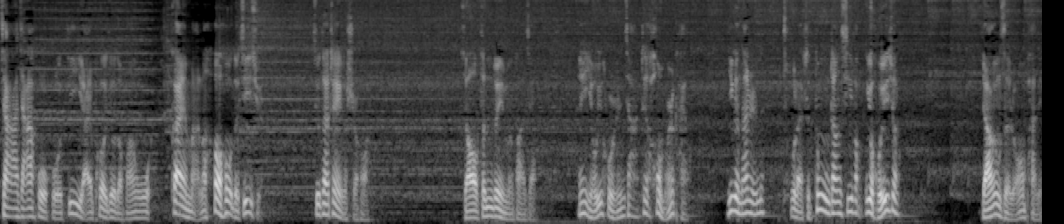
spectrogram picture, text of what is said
家家户户低矮破旧的房屋盖满了厚厚的积雪。就在这个时候啊，小分队们发现，哎，有一户人家这个后门开了，一个男人呢出来是东张西望，又回去了。杨子荣判定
